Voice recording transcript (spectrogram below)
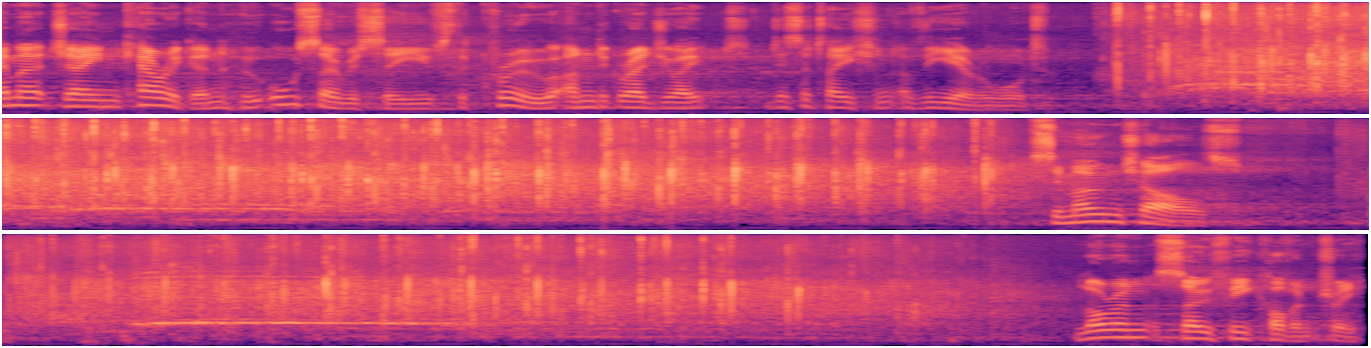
Emma Jane Carrigan, who also receives the Crew Undergraduate Dissertation of the Year Award. Simone Charles. Lauren Sophie Coventry.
